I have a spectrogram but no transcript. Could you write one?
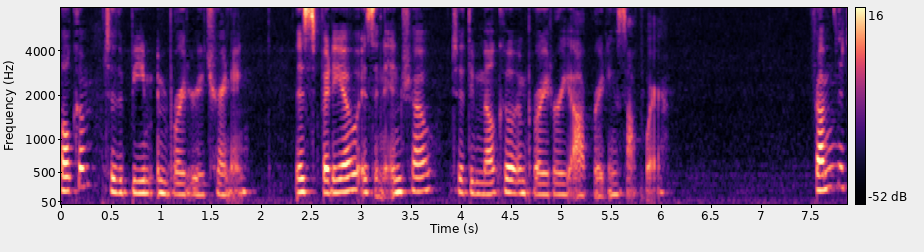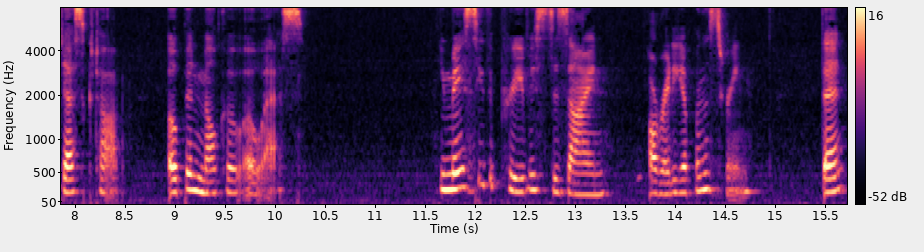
Welcome to the Beam Embroidery Training. This video is an intro to the Melco Embroidery operating software. From the desktop, open Melco OS. You may see the previous design already up on the screen. Then,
